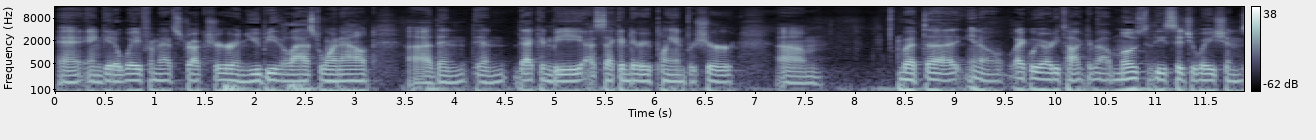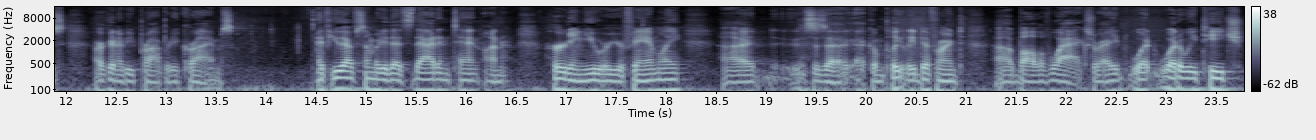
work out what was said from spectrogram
and, and, get away from that structure, and you be the last one out, uh, then then that can be a secondary plan for sure. Um, but you know, like we already talked about, most of these situations are going to be property crimes if you have somebody that's that intent on hurting you or your family, uh, this is a, a completely different uh, ball of wax, right? What what do we teach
